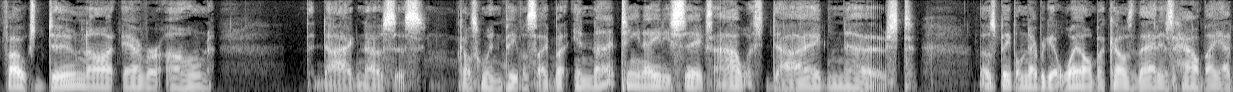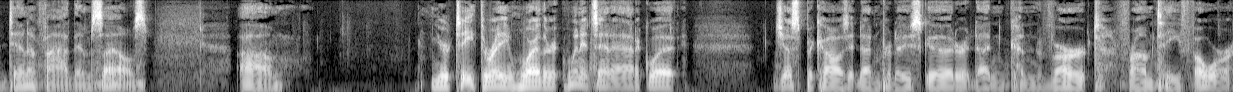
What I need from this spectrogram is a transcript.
Folks, do not ever own the diagnosis. Because when people say, but in 1986, I was diagnosed, those people never get well because that is how they identify themselves. Um, your T3, whether when it's inadequate, just because it doesn't produce good or it doesn't convert from T4,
